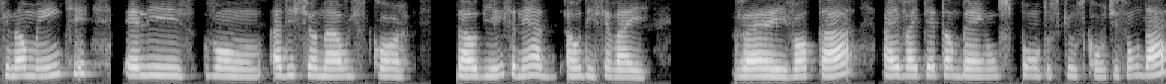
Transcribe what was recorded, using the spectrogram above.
Finalmente, eles vão adicionar o score da audiência, né? A audiência vai, vai votar, aí vai ter também os pontos que os coaches vão dar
